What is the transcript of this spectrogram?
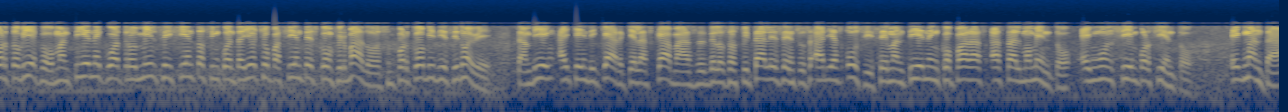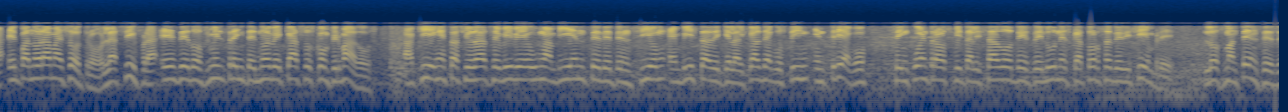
Puerto Viejo mantiene 4.658 pacientes confirmados por COVID-19. También hay que indicar que las camas de los hospitales en sus áreas UCI se mantienen copadas hasta el momento en un 100%. En Manta, el panorama es otro. La cifra es de 2.039 casos confirmados. Aquí en esta ciudad se vive un ambiente de tensión en vista de que el alcalde Agustín Entriago se encuentra hospitalizado desde el lunes 14 de diciembre. Los mantenses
